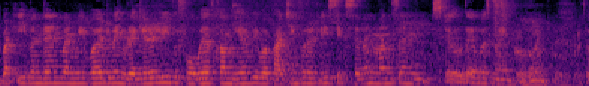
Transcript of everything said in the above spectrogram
but even then when we were doing regularly before we have come here we were patching for at least six seven months and still there was no improvement so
